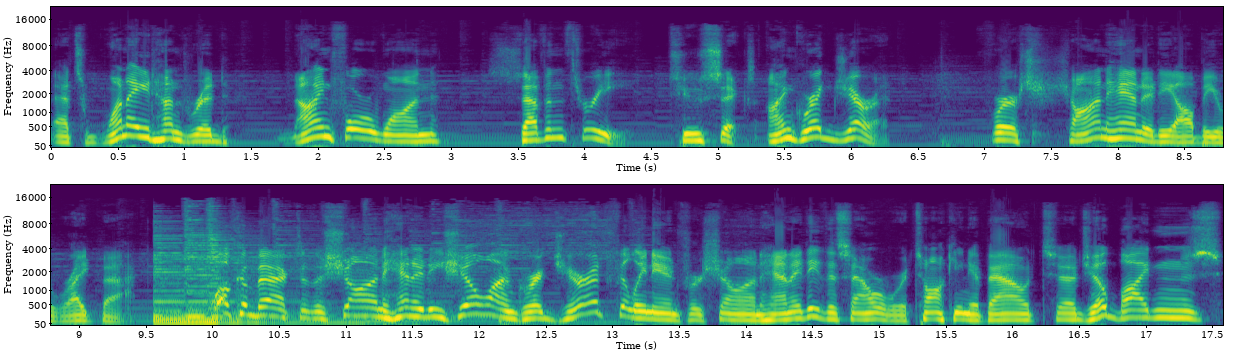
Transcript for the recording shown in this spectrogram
That's 1 800 941 7326. I'm Greg Jarrett. For Sean Hannity, I'll be right back. Welcome back to the Sean Hannity Show. I'm Greg Jarrett, filling in for Sean Hannity. This hour, we're talking about uh, Joe Biden's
